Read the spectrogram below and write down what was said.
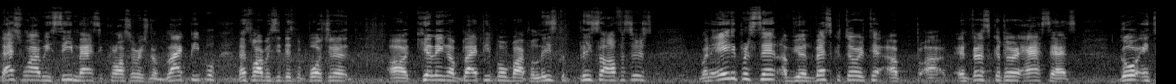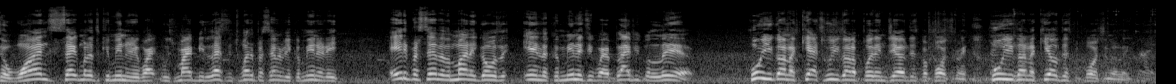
That's why we see mass incarceration of black people. That's why we see disproportionate uh, killing of black people by police police officers. When 80% of your investigatory uh, uh, investigatory assets go into one segment of the community, which might be less than 20% of your community, 80% of the money goes in the community where black people live. Who are you going to catch? Who are you going to put in jail disproportionately? Who are you going to kill disproportionately? Right.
